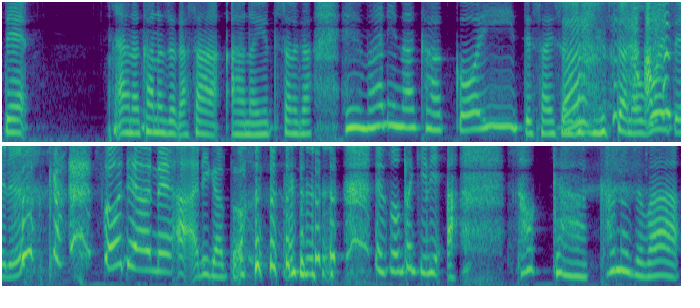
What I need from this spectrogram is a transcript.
で、あの、彼女がさ、あの、言ってたのが、え、マリナかっこいいって最初に言ったの覚えてる？そうだよね。あ、ありがとう。で、その時に、あ、そっか、彼女は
